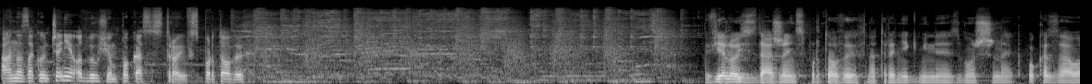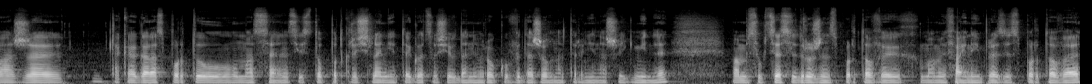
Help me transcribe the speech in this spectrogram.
A na zakończenie odbył się pokaz strojów sportowych. Wielość zdarzeń sportowych na terenie gminy Zbąszynek pokazała, że taka gala sportu ma sens. Jest to podkreślenie tego, co się w danym roku wydarzyło na terenie naszej gminy. Mamy sukcesy drużyn sportowych, mamy fajne imprezy sportowe.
